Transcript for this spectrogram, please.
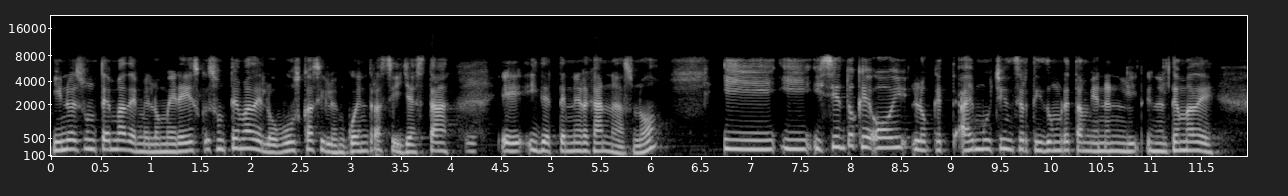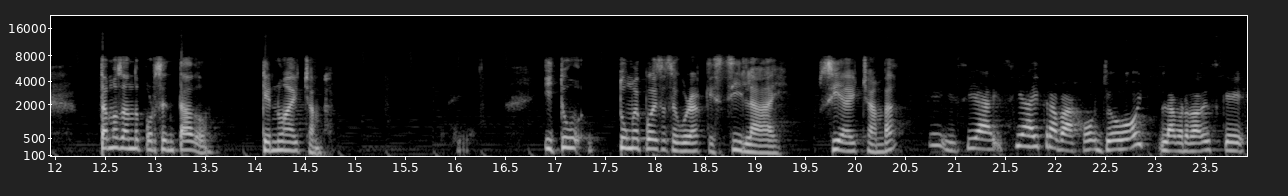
y no es un tema de me lo merezco, es un tema de lo buscas y lo encuentras y ya está eh, y de tener ganas, ¿no? Y, siento que hoy lo que hay mucha incertidumbre también en el, en el tema de estamos dando por sentado que no hay chamba. Y tú, tú me puedes asegurar que sí la hay, sí hay chamba. Sí, sí hay, sí hay trabajo. Yo hoy, la verdad es que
